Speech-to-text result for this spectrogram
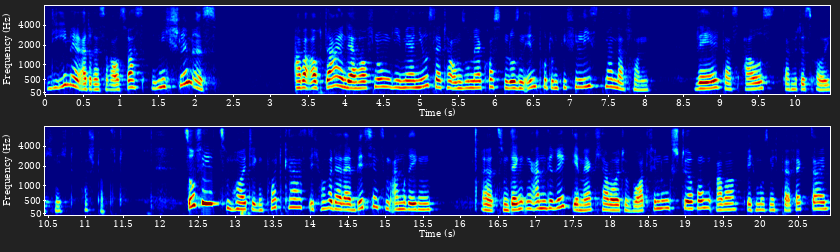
die E-Mail-Adresse raus, was nicht schlimm ist. Aber auch da in der Hoffnung, je mehr Newsletter, umso mehr kostenlosen Input und wie viel liest man davon? Wählt das aus, damit es euch nicht verstopft. So viel zum heutigen Podcast. Ich hoffe, der hat ein bisschen zum Anregen äh, zum Denken angeregt. Ihr merkt, ich habe heute Wortfindungsstörungen, aber ich muss nicht perfekt sein.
